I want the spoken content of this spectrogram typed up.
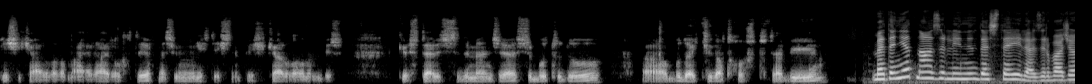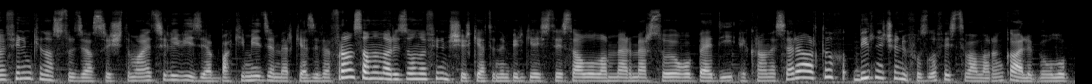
peşəkarlığının ayrı-ayrılıqda yox, məsələn ümumilikdə işinin peşəkarlığının bir göstəricisidir məncə, sübutudur. E, bu da iki qat xoşdur təbii. Mədəniyyət Nazirliyinin dəstəyi ilə Azərbaycan Film Kinostudiyası, İctimai Televiziya, Bakı Media Mərkəzi və Fransanın Arizona Film şirkətinin birgə istehsalı olan Mərmər Soyuğu bədii ekran əsəri artıq bir neçə nüfuzlu festivalların qalibi olub.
